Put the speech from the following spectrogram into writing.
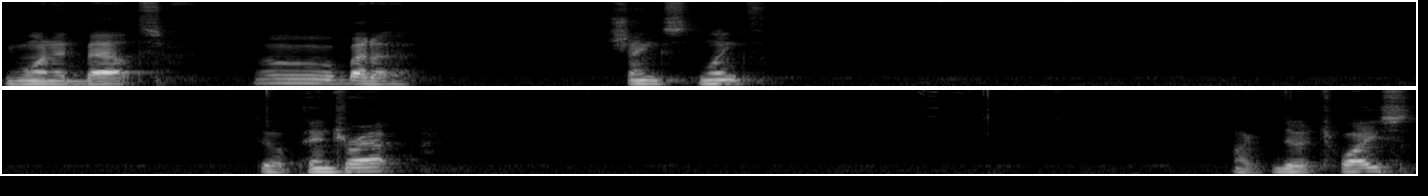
You wanted about oh about a shank's length. Do a pinch wrap. I can do it twice.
